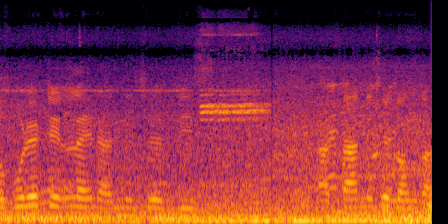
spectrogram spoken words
ওপরে ট্রেন লাইন আর নিচে ব্রিজ আর তার নিচে গঙ্গা।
